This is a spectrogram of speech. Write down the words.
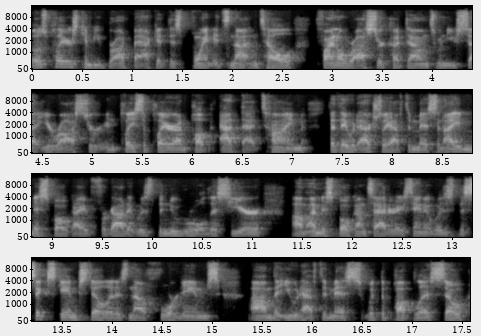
those players can be brought back at this point. It's not until final roster cutdowns when you set your roster and place a player on pup at that time that they would actually have to miss. And I misspoke. I forgot it was the new rule this year. Um, I misspoke on Saturday saying it was the six game still. It is now four games um, that you would have to miss with the pup list. So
